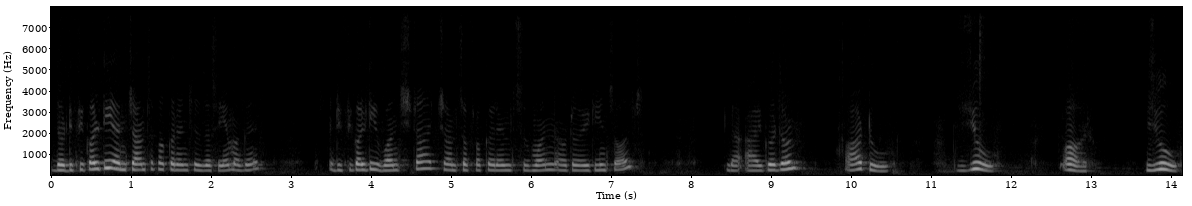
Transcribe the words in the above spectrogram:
the difficulty and chance of occurrence is the same again. Difficulty 1 star, chance of occurrence 1 out of 18 solves. The algorithm R2, U, R, U,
